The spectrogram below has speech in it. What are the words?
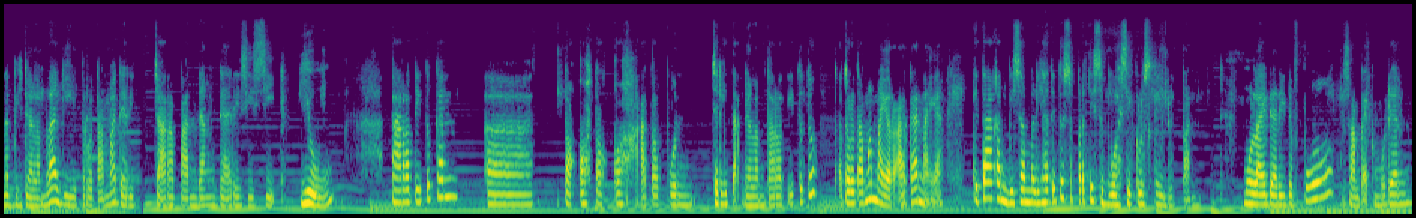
lebih dalam lagi terutama dari cara pandang dari sisi Jung tarot itu kan uh, tokoh-tokoh ataupun cerita dalam tarot itu tuh terutama mayor arkana ya kita akan bisa melihat itu seperti sebuah siklus kehidupan mulai dari the full sampai kemudian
